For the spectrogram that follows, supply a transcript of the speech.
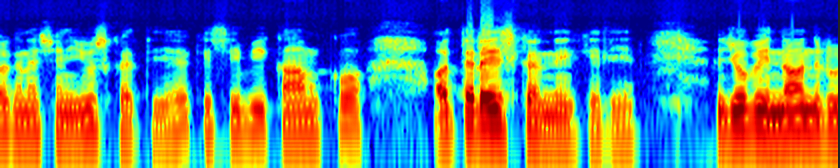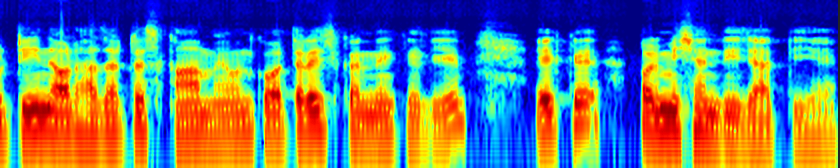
ऑर्गेनाइजेशन यूज़ करती है किसी भी काम को ऑथराइज करने के लिए। जो भी नॉन रूटीन और हजारटस काम है उनको ऑथराइज करने के लिए एक परमिशन दी जाती है।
